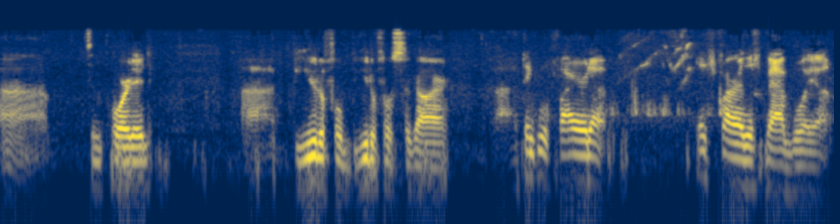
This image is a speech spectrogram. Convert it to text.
Uh, it's imported. Uh, beautiful, beautiful cigar. Uh, I think we'll fire it up. Let's fire this bad boy up.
